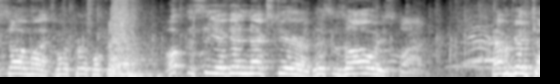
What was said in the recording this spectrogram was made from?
so much. We're Purple Knif. Hope to see you again next year. This is always fun. Have a good time.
